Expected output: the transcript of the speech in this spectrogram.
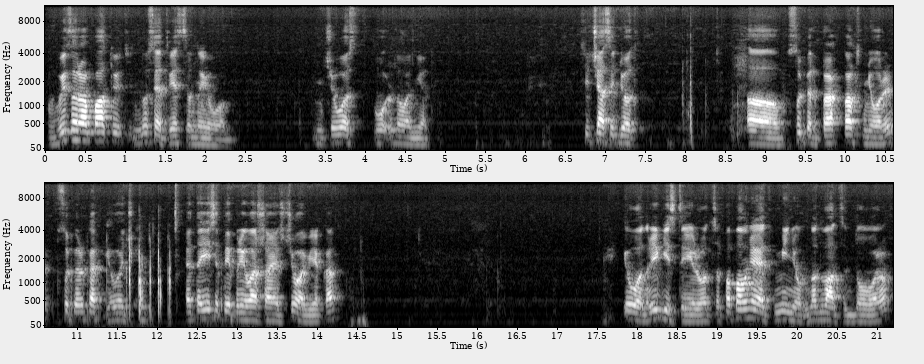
вы зарабатываете, ну, соответственно, и он. Ничего сложного нет. Сейчас идет э, супер партнеры, супер копилочки. Это если ты приглашаешь человека, и он регистрируется, пополняет минимум на 20 долларов,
